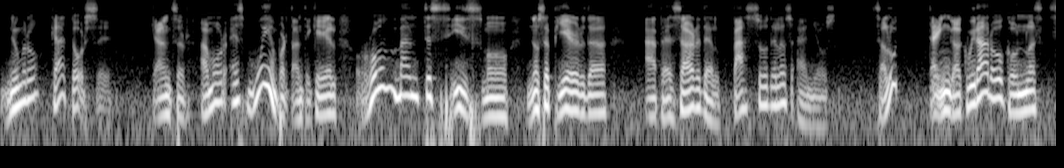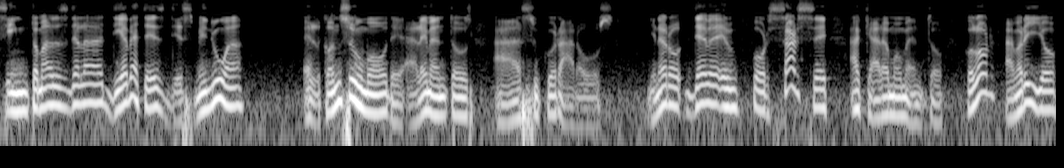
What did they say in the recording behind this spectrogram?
Número 14. Cáncer. Amor, es muy importante que el romanticismo no se pierda a pesar del paso de los años. Salud. Tenga cuidado con los síntomas de la diabetes. Disminúa el consumo de alimentos azucarados. Dinero debe enforzarse a cada momento. Color amarillo,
